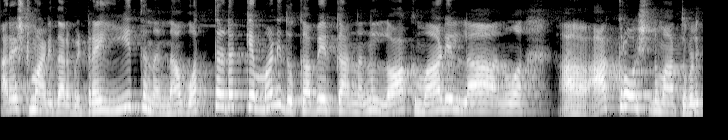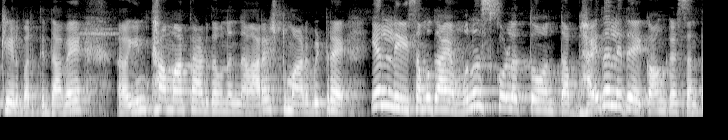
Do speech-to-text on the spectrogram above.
ಅರೆಸ್ಟ್ ಮಾಡಿದ್ದಾರೆ ಬಿಟ್ಟರೆ ಈತನನ್ನು ಒತ್ತಡಕ್ಕೆ ಮಣಿದು ಕಬೀರ್ ಖಾನ್ನನ್ನು ಲಾಕ್ ಮಾಡಿಲ್ಲ ಅನ್ನುವ ಆಕ್ರೋಶದ ಮಾತುಗಳು ಕೇಳಿ ಬರ್ತಿದ್ದಾವೆ. ಆ, ಇಂಥ ಮಾತಾಡಿದವನನ್ನು ಅರೆಸ್ಟ್ ಮಾಡಿಬಿಟ್ರೆ ಎಲ್ಲಿ ಸಮುದಾಯ ಮುನಿಸ್ಕೊಳ್ಳುತ್ತೋ ಅಂತ ಭಯದಲ್ಲಿದೆ ಕಾಂಗ್ರೆಸ್ ಅಂತ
